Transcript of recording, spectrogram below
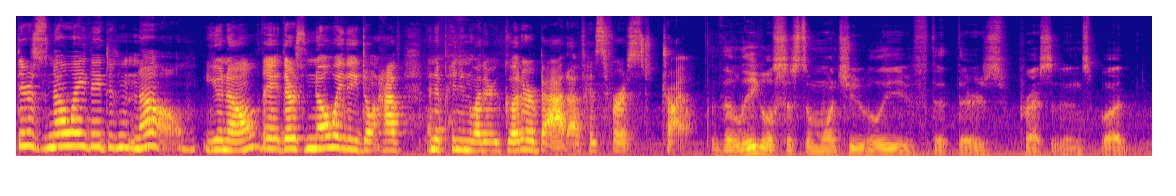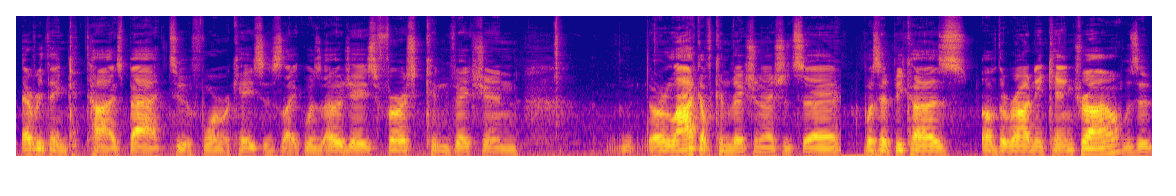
there's no way they didn't know you know they, there's no way they don't have an opinion whether good or bad of his first trial the legal system wants you to believe that there's precedence, but everything ties back to former cases. Like, was OJ's first conviction, or lack of conviction, I should say, was it because of the Rodney King trial? Was it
